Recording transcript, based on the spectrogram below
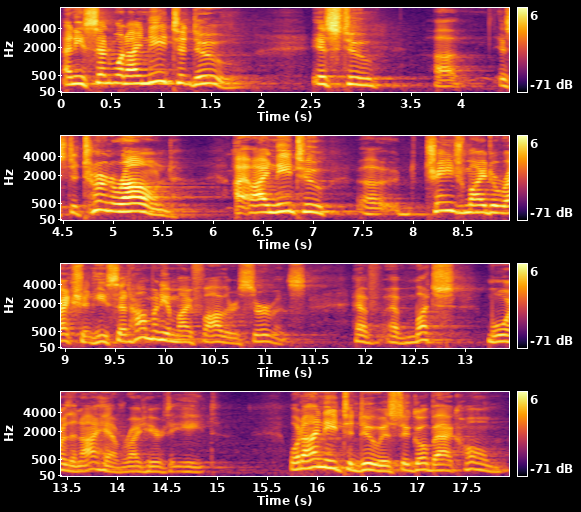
And he said, What I need to do is to, uh, is to turn around. I, I need to uh, change my direction. He said, How many of my father's servants have, have much more than I have right here to eat? What I need to do is to go back home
